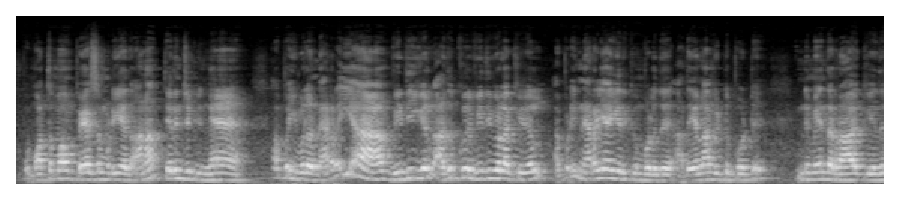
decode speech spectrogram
இப்போ மொத்தமாகவும் பேச முடியாது. ஆனால் தெரிஞ்சுக்குங்க. அப்போ இவ்வளோ நிறையா விதிகள் அதுக்கு ஒரு விதிவிலக்குகள் அப்படி நிறையா இருக்கும் பொழுது அதையெல்லாம் விட்டு போட்டு இன்னுமே இந்த ராக்கு எது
